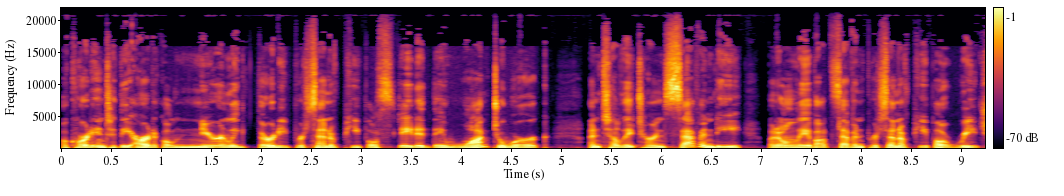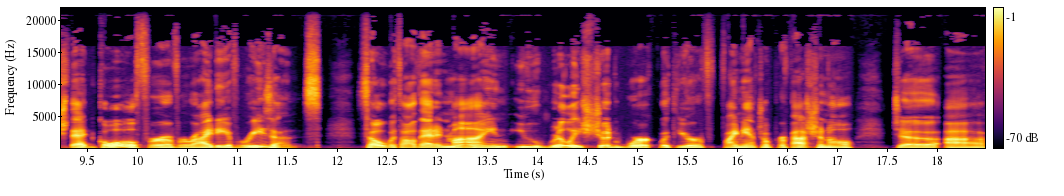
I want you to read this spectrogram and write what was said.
According to the article, nearly 30% of people stated they want to work until they turn 70, but only about 7% of people reach that goal for a variety of reasons. So, with all that in mind, you really should work with your financial professional to uh,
